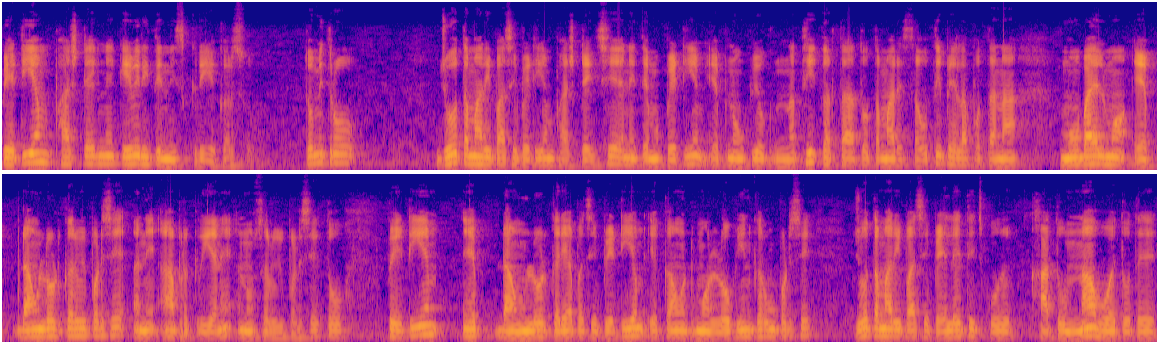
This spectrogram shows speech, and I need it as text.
પેટીએમ ફાસ્ટેગને કેવી રીતે નિષ્ક્રિય કરશો? તો મિત્રો, જો તમારી પાસે પેટીએમ ફાસ્ટેગ છે અને તેમાં પેટીએમ એપનો ઉપયોગ નથી કરતા, તો તમારે સૌથી પહેલાં પોતાના મોબાઈલમાં એપ ડાઉનલોડ કરવી પડશે અને આ પ્રક્રિયાને અનુસરવી પડશે. તો પેટીએમ એપ ડાઉનલોડ કર્યા પછી પેટીએમ એકાઉન્ટમાં લોગિન કરવું પડશે. જો તમારી પાસે પહેલેથી જ કોઈ ખાતું ન હોય તો તે,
